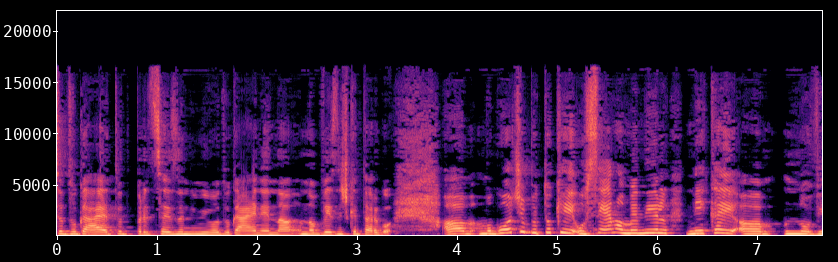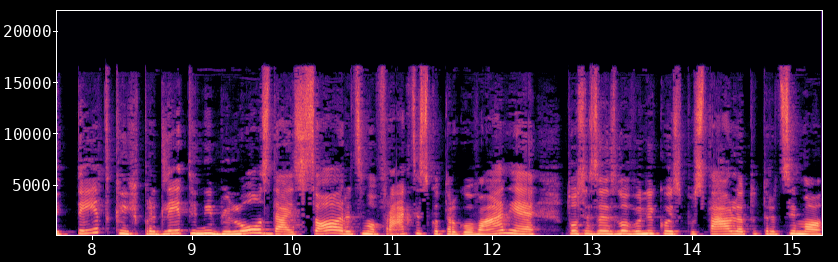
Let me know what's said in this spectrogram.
se dogaja tudi precej zanimivo dogajanje na, na obvezniškem trgu. Um, mogoče bi tukaj vseeno omenili nekaj um, novitet, ki jih pred leti ni bilo, zdaj so, recimo frakcijsko trgovanje, to se zdaj zelo veliko izpostavlja, tudi recimo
